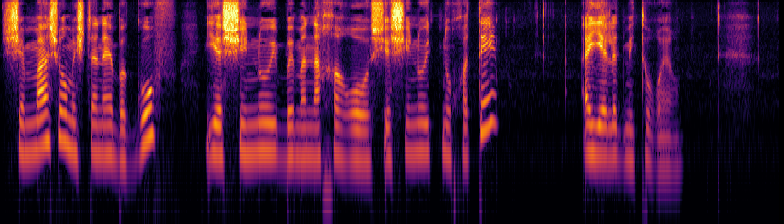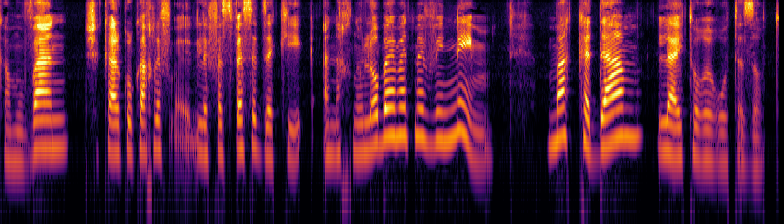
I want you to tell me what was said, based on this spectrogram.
שמשהו משתנה בגוף, יש שינוי במנח הראש, יש שינוי תנוחתי, הילד מתעורר. כמובן שקל כל כך לפספס את זה, כי אנחנו לא באמת מבינים מה קדם להתעוררות הזאת.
